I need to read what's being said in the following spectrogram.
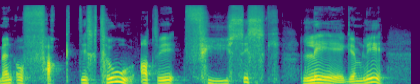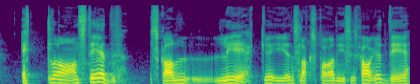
Men å faktisk tro at vi fysisk, legemlig, et eller annet sted skal leke i en slags paradisisk hage, det,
